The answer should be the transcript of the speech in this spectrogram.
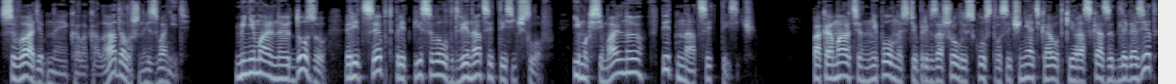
свадебные колокола должны звонить. Минимальную дозу рецепт предписывал в 12 тысяч слов и максимальную — в 15 тысяч. Пока Мартин не полностью превзошел искусство сочинять короткие рассказы для газет,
